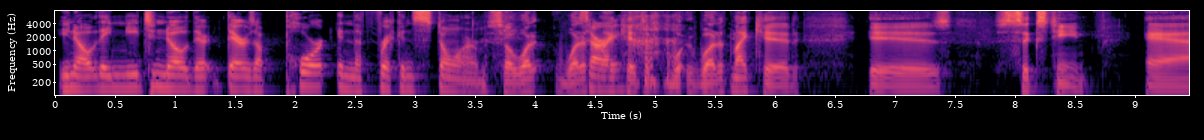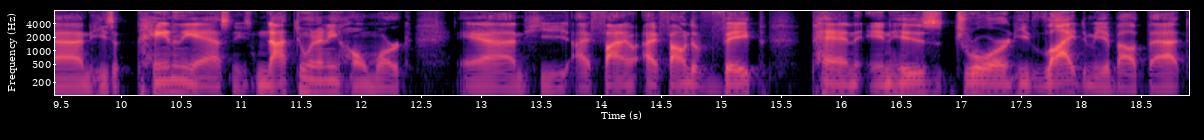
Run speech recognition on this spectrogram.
You know, they need to know there there's a port in the frickin' storm. So what? What if Sorry. my kid? what if my kid is 16 and he's a pain in the ass and he's not doing any homework and he I find I found a vape pen in his drawer and he lied to me about that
